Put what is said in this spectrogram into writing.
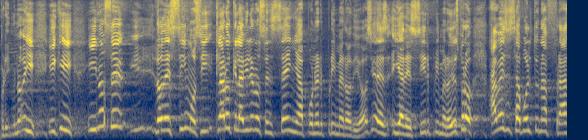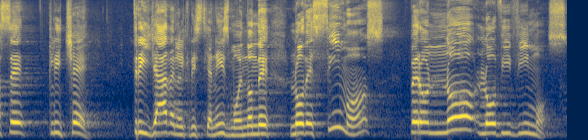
Y, no sé, lo decimos, y claro que la Biblia nos enseña a poner primero Dios y a, decir primero Dios, pero a veces ha vuelto una frase cliché, trillada en el cristianismo, en donde lo decimos, pero no lo vivimos.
